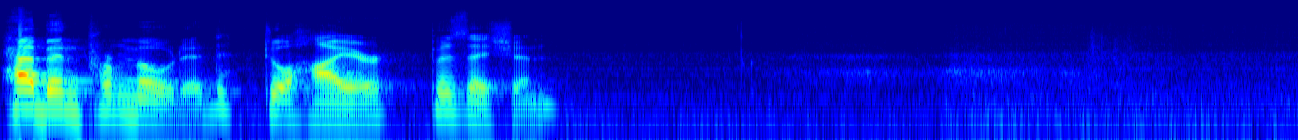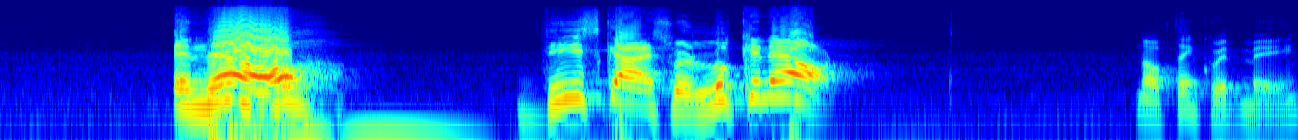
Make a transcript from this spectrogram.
have been promoted to a higher position. And now, these guys were looking out. Now, think with me.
